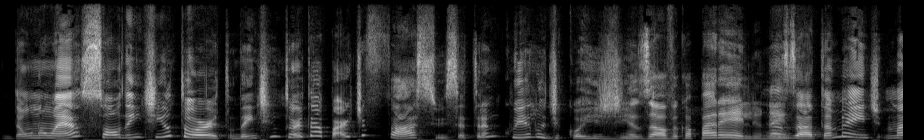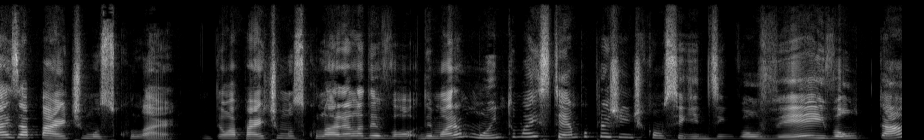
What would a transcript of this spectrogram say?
Então não é só o dentinho torto. O dentinho torto é a parte fácil, isso é tranquilo de corrigir. Resolve com o aparelho, né? Exatamente. Mas a parte muscular. Então, a parte muscular, ela demora muito mais tempo para a gente conseguir desenvolver e voltar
